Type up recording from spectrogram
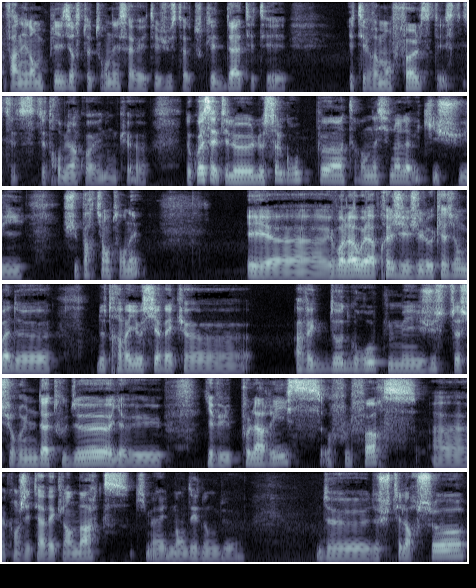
enfin, un énorme plaisir, cette tournée. Ça avait été juste, toutes les dates étaient, étaient vraiment folles. C'était trop bien, quoi. Et donc, donc ouais, ça a été le, le seul groupe international avec qui je suis, je suis parti en tournée. Et, euh, et, voilà, ouais. Après, j'ai eu l'occasion bah, de, de travailler aussi avec euh, avec d'autres groupes, mais juste sur une date ou deux. Il y avait eu, il y avait eu Polaris au Full Force euh, quand j'étais avec Landmarks, qui m'avait demandé donc de, de, de shooter leur show.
